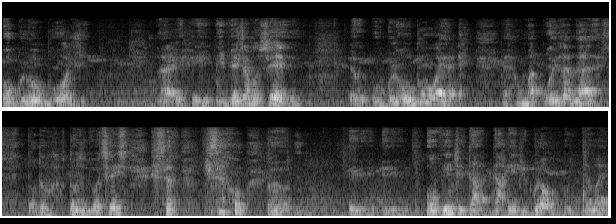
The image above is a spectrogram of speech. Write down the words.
O Globo hoje, né? e, e, veja você, o Globo é, é uma coisa, né? Todo, todos vocês são, são ouvintes da, da Rede Globo, então é,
